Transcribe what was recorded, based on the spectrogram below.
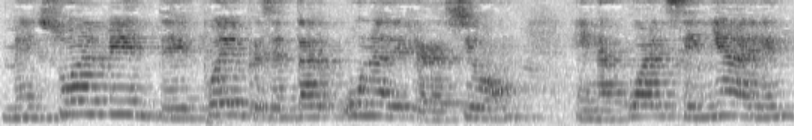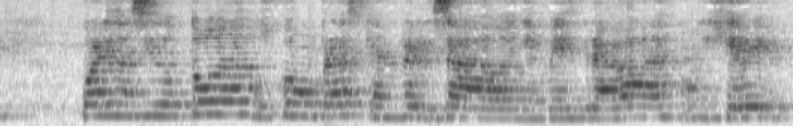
mensualmente pueden presentar una declaración en la cual señalen cuáles han sido todas sus compras que han realizado en el mes grabadas con IGB.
